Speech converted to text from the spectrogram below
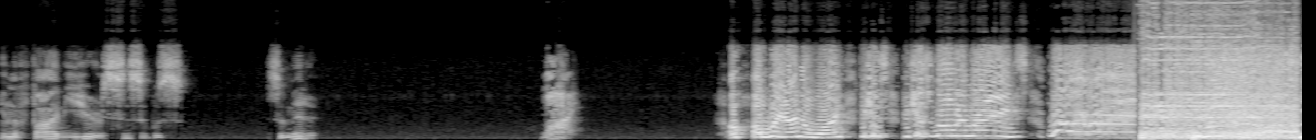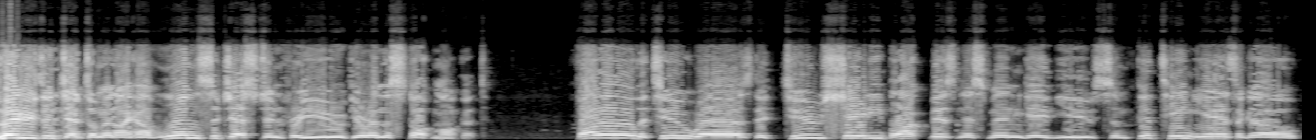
in the five years since it was submitted. Why? Oh, oh wait, I know why. Because, because Roman Reigns! Roman Reigns! Ladies and gentlemen, I have one suggestion for you if you're in the stock market. Follow the two words that two shady block businessmen gave you some 15 years ago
